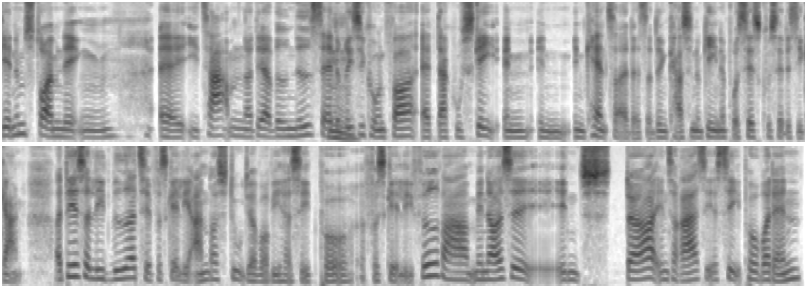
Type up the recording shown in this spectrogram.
gennemstrømningen øh, i tarmen, og derved nedsatte mm. risikoen for, at der kunne ske en, en, en cancer, at altså den karcinogene proces kunne sættes i gang. Og det er så lidt videre til forskellige andre studier, hvor vi har set på forskellige fødevarer, men også en større interesse i at se på, hvordan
